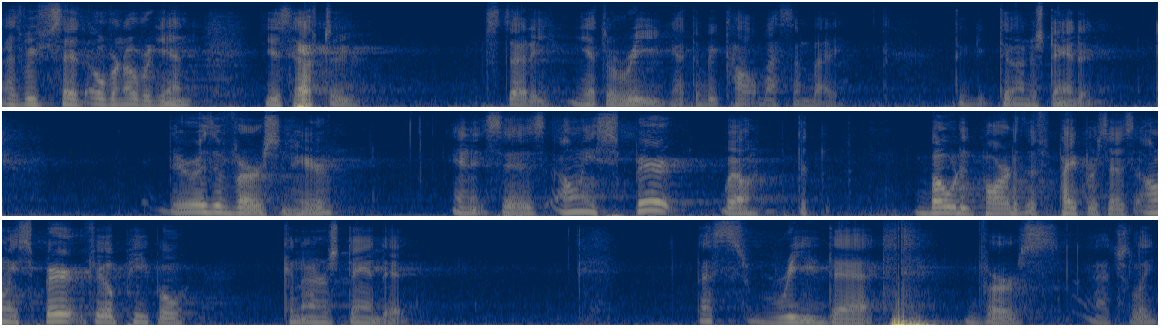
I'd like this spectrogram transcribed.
as we've said over and over again, you just have to study. You have to read. You have to be taught by somebody to to understand it. There is a verse in here, and it says, "Only spirit." Well, the bolded part of the paper says, "Only spirit-filled people can understand it." Let's read that verse actually,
